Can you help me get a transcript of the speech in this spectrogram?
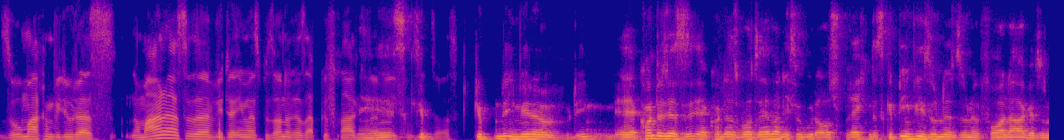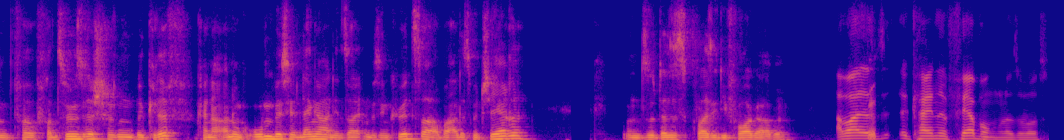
so machen, wie du das normal hast, oder wird da irgendwas Besonderes abgefragt? oder Nee, es gibt- sowas? gibt irgendwie eine, er konnte das, er konnte das Wort selber nicht so gut aussprechen. Es gibt irgendwie so eine, so eine Vorlage, so einen fr- französischen Begriff, keine Ahnung, oben ein bisschen länger, an den Seiten ein bisschen kürzer, aber alles mit Schere. Und so, das ist quasi die Vorgabe. Aber äh, keine Färbung oder sowas.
